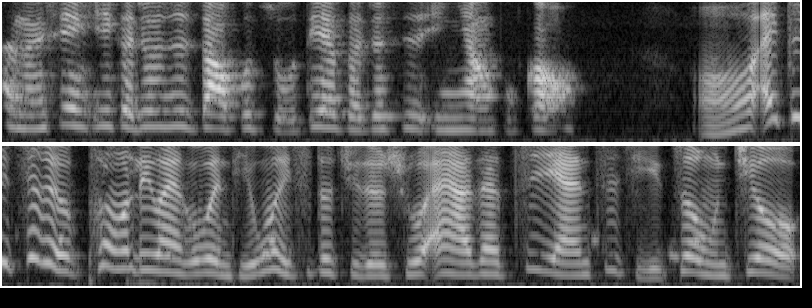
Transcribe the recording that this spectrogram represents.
可能性，一个就是日照不足，第二个就是营养不够。哦，哎，对，这个碰到另外一个问题，我每次都觉得说，哎呀，在自然自己种就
